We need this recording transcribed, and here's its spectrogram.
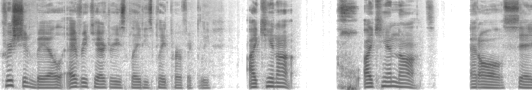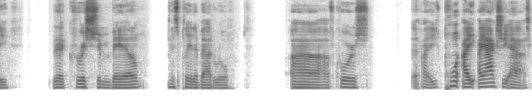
Christian Bale, every character he's played, he's played perfectly. I cannot I cannot at all say that Christian Bale has played a bad role. Uh, of course, I point. I, I actually ask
